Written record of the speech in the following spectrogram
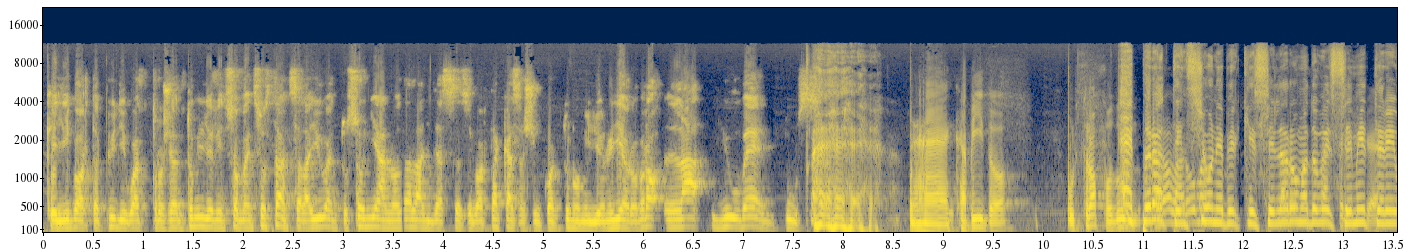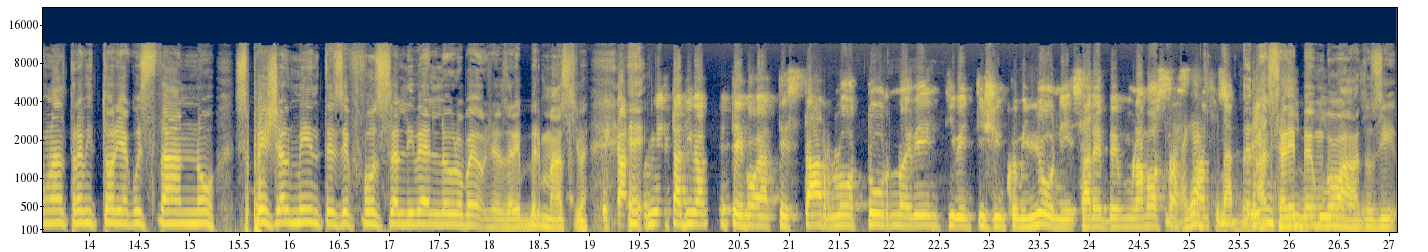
che gli porta più di 400 milioni. Insomma, in sostanza la Juventus ogni anno dall'Adidas si porta a casa 51 milioni di euro, però la Juventus... Eh, eh capito? Purtroppo tu, eh, però, però attenzione Roma, perché se la Roma, Roma dovesse mettere un'altra vittoria quest'anno, specialmente se fosse a livello europeo, cioè sarebbe il massimo. Eh, orientativamente poi attestarlo attorno ai 20-25 milioni sarebbe una mossa ma ragazzi, ma sarebbe un boato, sì.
